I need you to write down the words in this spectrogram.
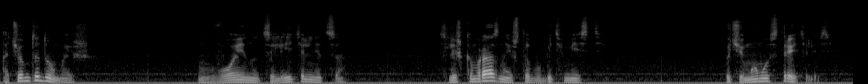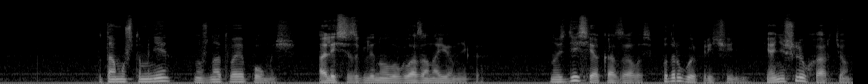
«О чем ты думаешь?» «Воин и целительница», Слишком разные, чтобы быть вместе. Почему мы встретились? Потому что мне нужна твоя помощь. Олеся заглянула в глаза наемника. Но здесь я оказалась по другой причине. Я не шлюха, Артем.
